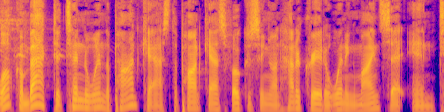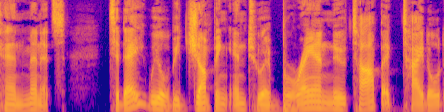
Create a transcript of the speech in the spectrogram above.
Welcome back to 10 to Win the podcast, the podcast focusing on how to create a winning mindset in 10 minutes. Today, we will be jumping into a brand new topic titled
